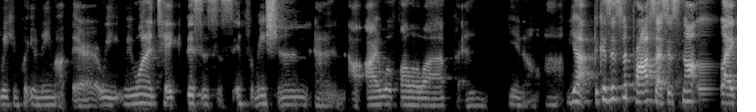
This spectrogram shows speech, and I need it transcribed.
we can put your name out there we we want to take businesses information and I, I will follow up and you know uh, yeah because it's the process. It's not like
